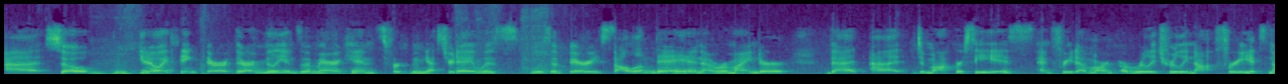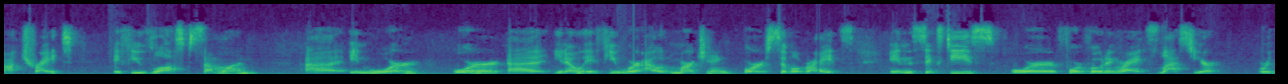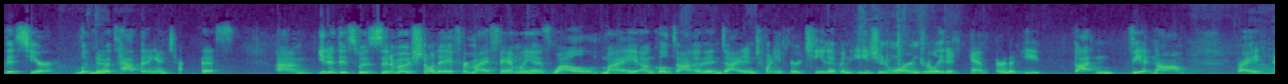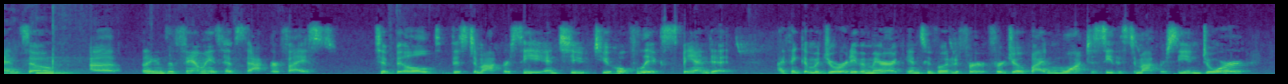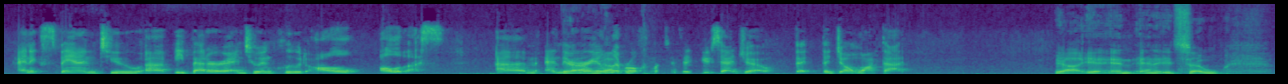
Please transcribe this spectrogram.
Uh, so, mm-hmm. you know, I think there there are millions of Americans for whom yesterday was was a very solemn day and a reminder that uh, democracy is and freedom are, are, really truly not free. It's not trite. If you've lost someone uh, in war, or uh, you know, if you were out marching for civil rights in the 60s, or for voting rights last year or this year, look yeah. at what's happening in Texas. Um, you know, this was an emotional day for my family as well. My uncle Donovan died in 2013 of an Agent Orange related cancer that he got in Vietnam right? Wow. And so mm. uh, millions of families have sacrificed to build this democracy and to, to hopefully expand it. I think a majority of Americans who voted for, for Joe Biden want to see this democracy endure and expand to uh, be better and to include all all of us. Um, and there yeah, are yeah. liberal forces, as you said, Joe, that, that don't want that. Yeah, and and it's so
